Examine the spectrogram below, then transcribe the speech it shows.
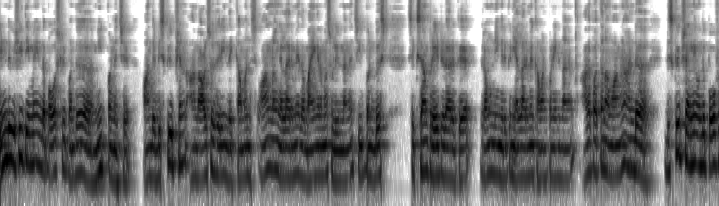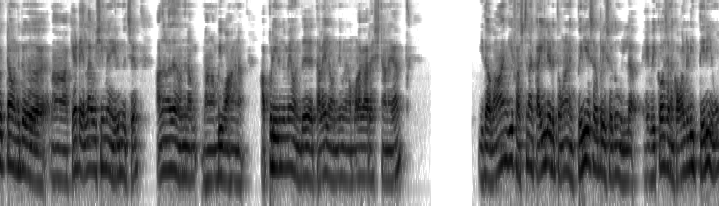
ரெண்டு விஷயத்தையுமே இந்த பவர் ஸ்ட்ரிப் வந்து மீட் பண்ணுச்சு. அந்த டிஸ்கிரிப்ஷன் அண்ட் ஆல்சோ சரி இந்த கமெண்ட்ஸ் வாங்கினவங்க எல்லாருமே இதை பயங்கரமாக சொல்லியிருந்தாங்க. Cheap and best six amp ரேட்டடாக இருக்குது கிரவுண்டிங் இருக்குன்னு எல்லாருமே கமெண்ட் பண்ணியிருந்தாங்க. அதை பார்த்தா நான் வாங்கினேன். அண்டு டிஸ்கிரிப்ஷன்லேயும் uh, வந்து பர்ஃபெக்டாக வந்துட்டு நான் கேட்ட எல்லா விஷயமே இருந்துச்சு. அதனால தான் வந்து நம் நான் நம்பி வாங்கினேன். அப்படி இருந்துமே வந்து தலையில் வந்து இவனுங்க மிளகா அரைச்சிட்டானுங்க இதை வாங்கி ஃபஸ்ட்டு நான் கையில் எடுத்தோன்னா எனக்கு பெரிய சர்ப்ரைஸ் எதுவும் இல்லை. பிகாஸ் எனக்கு ஆல்ரெடி தெரியும்.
